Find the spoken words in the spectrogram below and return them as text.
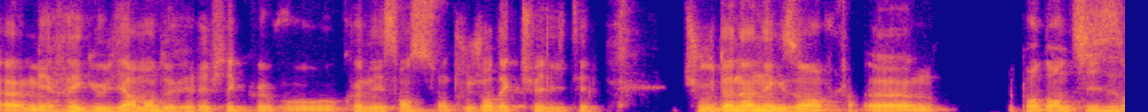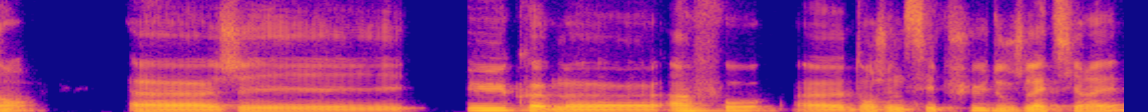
mais régulièrement de vérifier que vos connaissances sont toujours d'actualité. Je vous donne un exemple. pendant dix ans, j'ai eu comme euh, info euh, dont je ne sais plus d'où je la tirais,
